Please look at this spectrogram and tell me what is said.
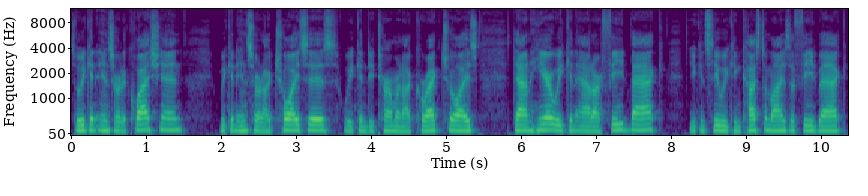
So we can insert a question, we can insert our choices, we can determine our correct choice. Down here, we can add our feedback. You can see we can customize the feedback.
